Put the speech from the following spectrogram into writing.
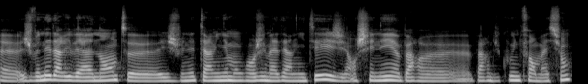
je venais d'arriver à Nantes et je venais de terminer mon congé maternité et j'ai enchaîné par par du coup une formation.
